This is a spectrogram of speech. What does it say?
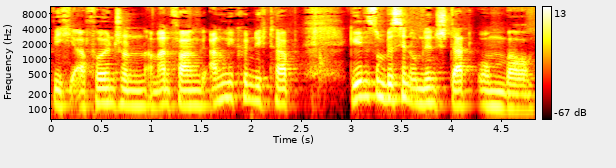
wie ich ja vorhin schon am Anfang angekündigt habe, geht es so ein bisschen um den Stadtumbau.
